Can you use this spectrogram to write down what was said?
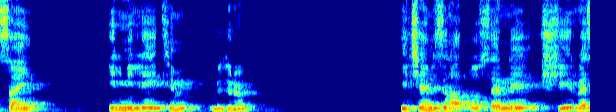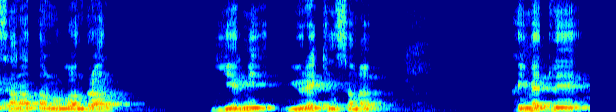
Sayın İl Milli Eğitim Müdürüm, ilçemizin atmosferini şiir ve sanatla nurlandıran 20 yürek insanı, kıymetli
